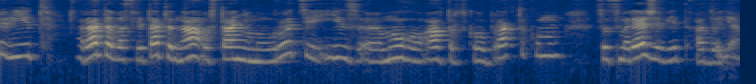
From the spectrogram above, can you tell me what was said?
привіт! Рада вас вітати на останньому уроці із е, мого авторського практикуму соцмережі від А до Я.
